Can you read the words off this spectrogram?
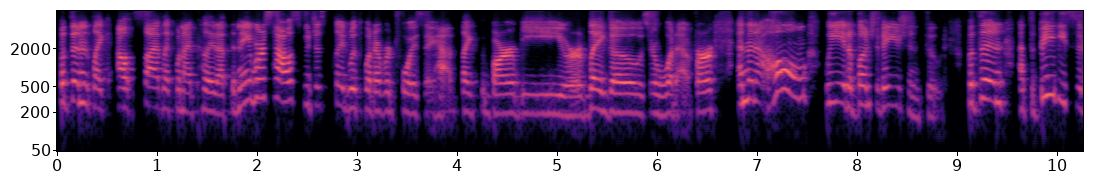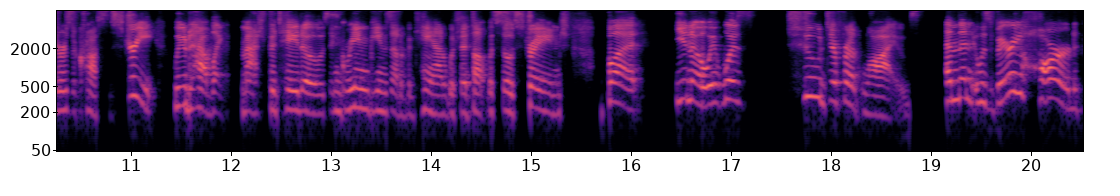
But then, like outside, like when I played at the neighbor's house, we just played with whatever toys they had, like the Barbie or Legos or whatever. And then at home, we ate a bunch of Asian food. But then at the babysitters across the street, we would have like mashed potatoes and green beans out of a can, which I thought was so strange. But, you know, it was two different lives. And then it was very hard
